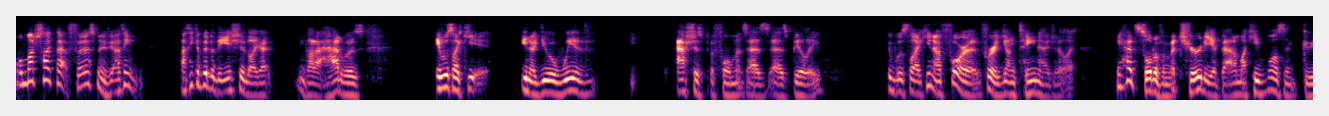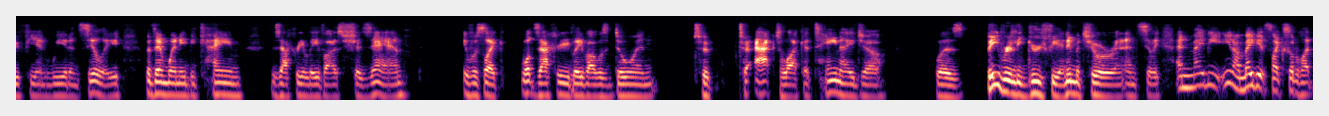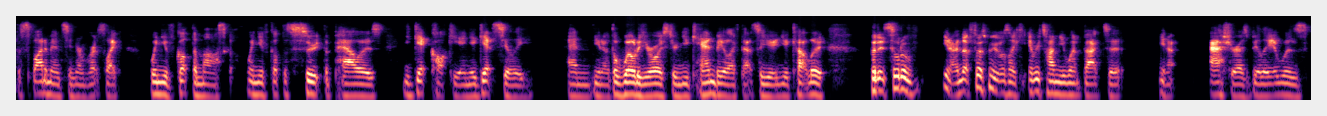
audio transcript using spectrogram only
Well, much like that first movie, I think I think a bit of the issue like I, that I had was it was like you, you know you were with Ash's performance as as Billy. It was like you know for a for a young teenager like he had sort of a maturity about him like he wasn't goofy and weird and silly but then when he became Zachary Levi's Shazam it was like what Zachary Levi was doing to to act like a teenager was be really goofy and immature and, and silly. And maybe, you know, maybe it's like sort of like the Spider-Man syndrome where it's like when you've got the mask, when you've got the suit, the powers, you get cocky and you get silly. And you know, the world is your oyster and you can be like that. So you you cut loose. But it's sort of, you know, in that first movie, it was like every time you went back to, you know, Asher as Billy, it was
